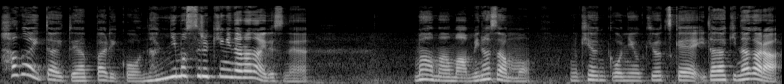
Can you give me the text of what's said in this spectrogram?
歯が痛いとやっぱりこう、何にもする気にならないですね。まあまあまあ、皆さんも健康にお気をつけいただきながら、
